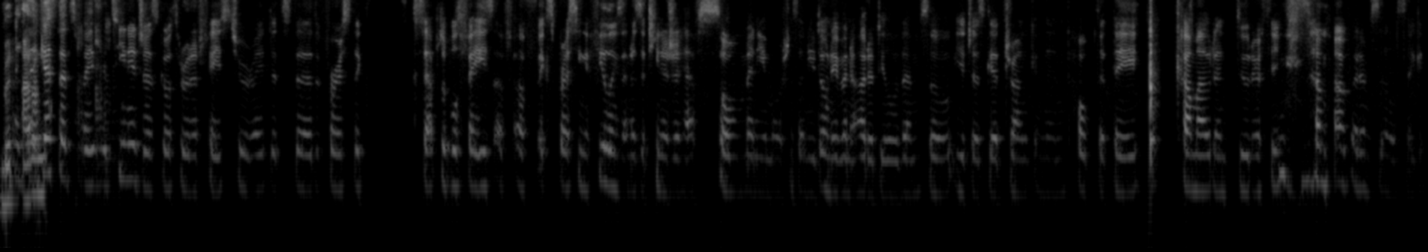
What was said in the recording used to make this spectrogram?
But I, I, I guess that's why the teenagers go through that phase too right? That's the the first acceptable phase of, of expressing your feelings and as a teenager have so many emotions and you don't even know how to deal with them so you just get drunk and then hope that they come out and do their thing somehow by themselves i guess.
